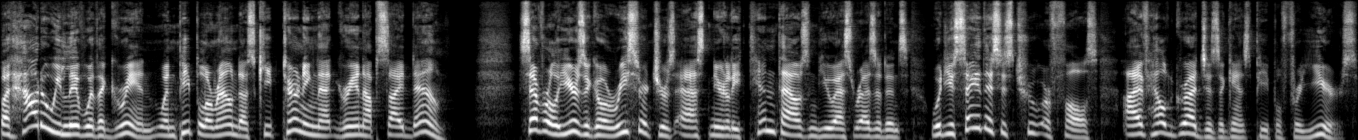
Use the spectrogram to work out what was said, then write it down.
But how do we live with a grin when people around us keep turning that grin upside down? Several years ago, researchers asked nearly 10,000 U.S. residents, Would you say this is true or false? I've held grudges against people for years.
